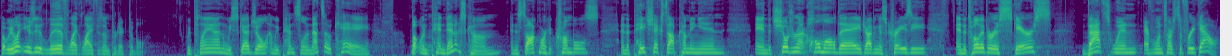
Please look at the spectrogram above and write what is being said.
But we don't usually live like life is unpredictable. We plan, we schedule, and we pencil in. That's okay. But when pandemics come and the stock market crumbles and the paychecks stop coming in and the children are at home all day driving us crazy and the toilet paper is scarce, that's when everyone starts to freak out.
